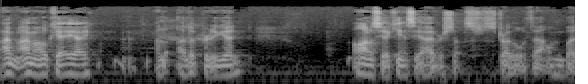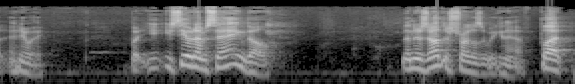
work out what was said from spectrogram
I'm, I'm okay. I, I look pretty good. Honestly, I can't say I ever struggle with that one. But anyway, but you, you see what I'm saying, though? Then there's other struggles that we can have. But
